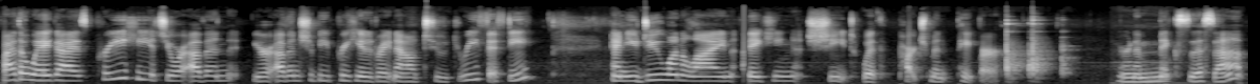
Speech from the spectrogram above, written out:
By the way, guys, preheat your oven. Your oven should be preheated right now to 350. And you do wanna line baking sheet with parchment paper. We're gonna mix this up.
